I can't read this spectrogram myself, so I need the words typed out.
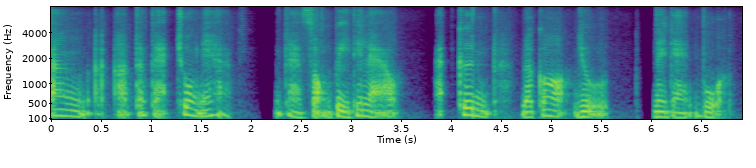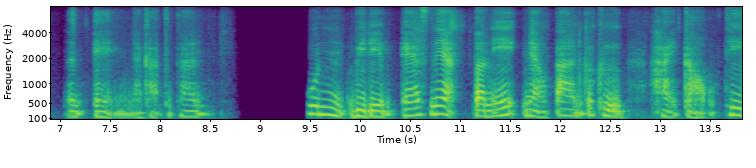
ตั้งตั้งแต่ช่วงนี้ค่ะตั้งแต่ 2 ปีที่แล้วตัดขึ้นแล้วก็อยู่ในแดนบวกนั่นเองนะคะทุกท่านหุ้น BDMs เนี่ย ตอนนี้แนวต้านก็คือไฮเก่าที่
